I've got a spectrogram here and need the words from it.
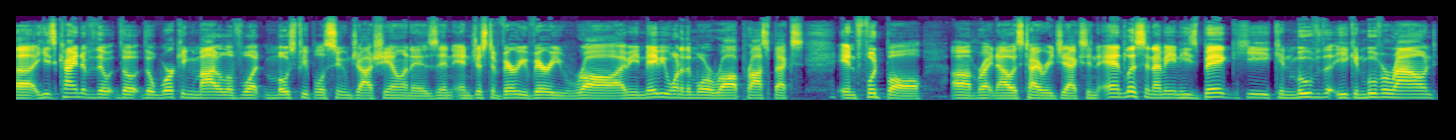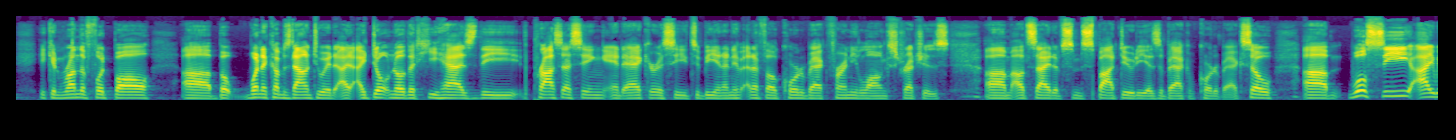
uh, he's kind of the, the, the working model of what most people assume Josh Allen is, and and just a very very raw. I mean, maybe one of the more raw prospects in football um, right now is Tyree Jackson. And listen, I mean, he's big. He can move the he can move around. He can run the football. Uh, but when it comes down to it, I, I, don't know that he has the processing and accuracy to be an NFL quarterback for any long stretches um, outside of some spot duty as a backup quarterback. So um, we'll see. I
